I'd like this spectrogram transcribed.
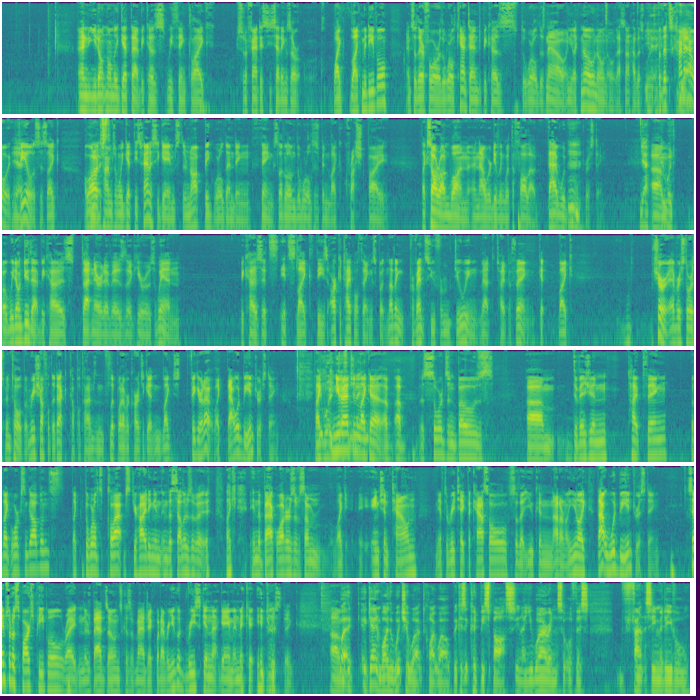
And you don't normally get that because we think like sort of fantasy settings are like like medieval, and so therefore the world can't end because the world is now. And you're like, no, no, no, that's not how this works. Yeah. But that's kind of Yeah, how it yeah. feels. It's like a lot Almost. of times when we get these fantasy games, they're not big world ending things. Let alone the world has been like crushed by like Sauron won, and now we're dealing with the fallout. That would be interesting. yeah, Um, it would. But we don't do that because that narrative is the heroes win. Because it's it's like these archetypal things, but nothing prevents you from doing that type of thing. Get like, sure, every story's been told, but reshuffle the deck a couple times and flip whatever cards you get, and like just figure it out. Like that would be interesting. Like, can you imagine like a, a, a, a swords and bows um, division type thing with like orcs and goblins. Like the world's collapsed, you're hiding in, in the cellars of a like in the backwaters of some like ancient town, and you have to retake the castle so that you can I don't know, you know, like that would be interesting. Same sort of sparse people, right? And there's bad zones because of magic, whatever. You could reskin that game and make it interesting. Um, well, again, why The Witcher worked quite well because it could be sparse. You know, you were in sort of this fantasy medieval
